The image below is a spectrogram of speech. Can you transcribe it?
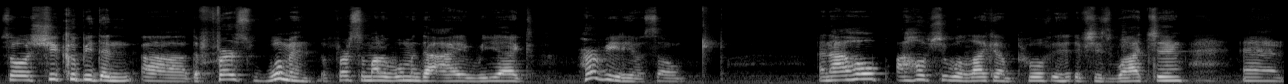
So she could be the uh, the first woman, the first Somali woman that I react her video. So, and I hope I hope she will like and approve if if she's watching, and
